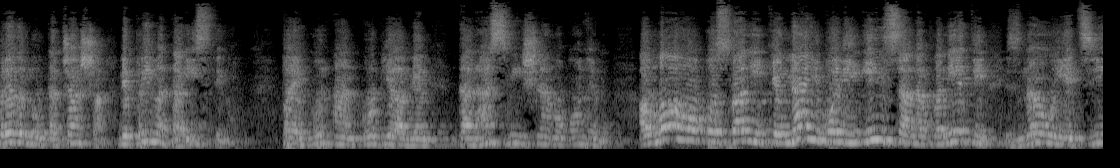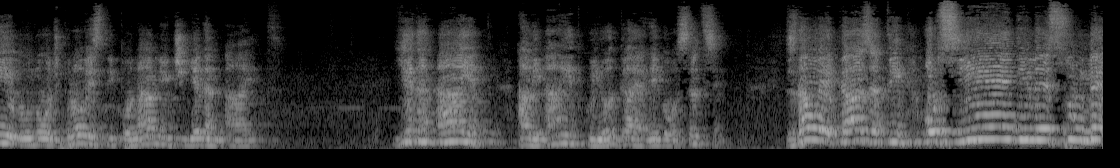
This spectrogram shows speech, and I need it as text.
prevrnuta čaša, ne primata istinu. Pa je Kur'an objavljen da razmišljamo o njemu. Allaho poslanik je najbolji insan na planeti, znao je cijelu noć provesti ponavljajući jedan ajet. Jedan ajet, ali ajet koji odgaja njegovo srce. Znao je kazati, osjedile su me,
